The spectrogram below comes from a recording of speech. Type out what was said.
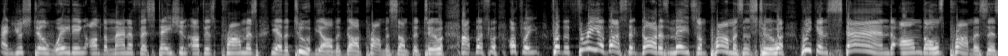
and you're still waiting on the manifestation of his promise? Yeah, the two of y'all that God promised something to. Uh, but for, for, for the three of us that God has made some promises, promises to, we can stand on those promises.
